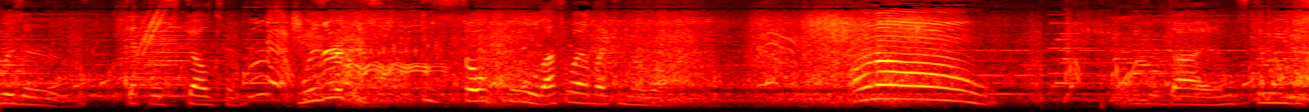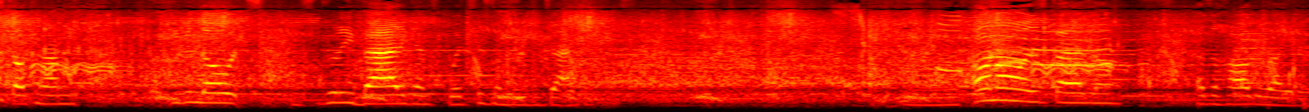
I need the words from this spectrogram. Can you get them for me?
Wizard. Get the skeleton. Wizard is, is so cool. That's why I like him a lot. Oh no! Wizard died. I'm just gonna use the skeleton on me. Even though it's, it's pretty bad against witches and baby dragons. Oh no, this guy has a, has a hog rider.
